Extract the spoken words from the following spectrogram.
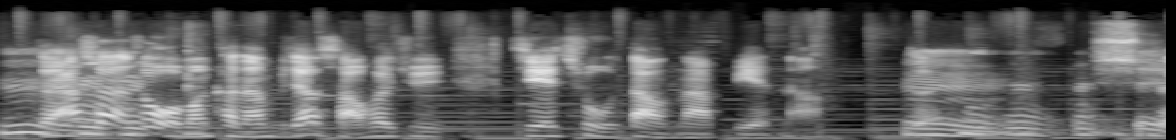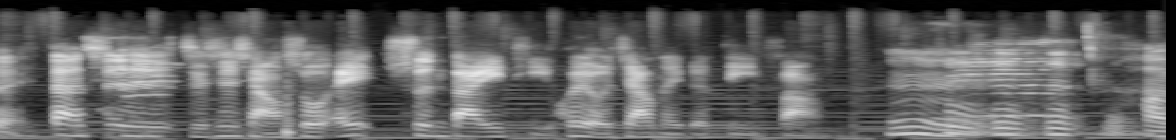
嗯，对啊。虽然说我们可能比较少会去接触到那边啊。对，嗯嗯嗯，是。对，但是只是想说，哎，顺带一提，会有这样的一个地方。嗯嗯嗯嗯，好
